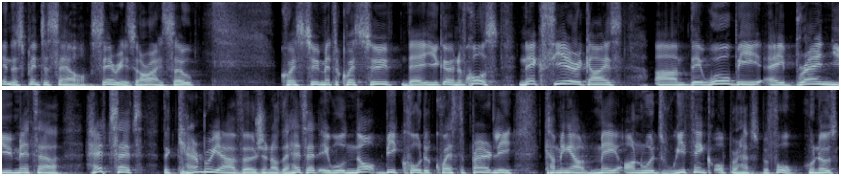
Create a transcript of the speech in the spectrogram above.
in the Splinter Cell series. All right. So, Quest 2, Meta Quest 2, there you go. And of course, next year, guys, um, there will be a brand new Meta headset, the Cambria version of the headset. It will not be called a Quest, apparently coming out May onwards, we think, or perhaps before, who knows.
